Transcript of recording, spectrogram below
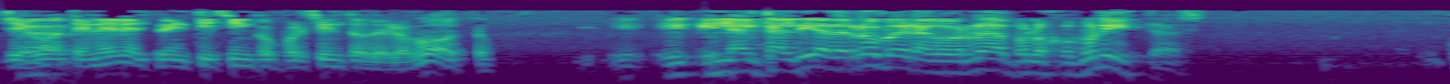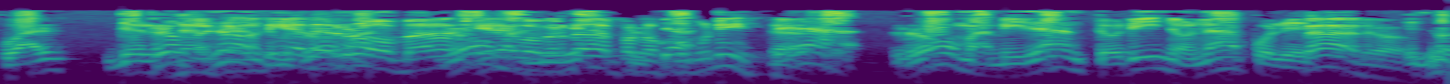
Llegó a tener el 35% de los votos. Y, la alcaldía de Roma era gobernada por los comunistas. ¿Cuál? De Roma, la alcaldía de Roma, era gobernada por los comunistas. Roma, Milán, Torino, Nápoles, claro, no,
